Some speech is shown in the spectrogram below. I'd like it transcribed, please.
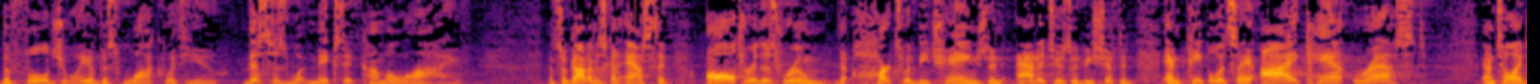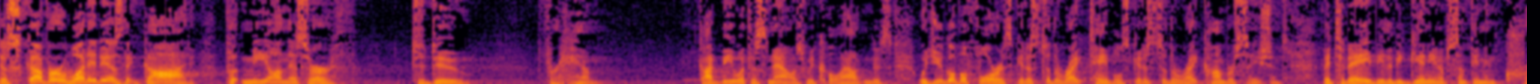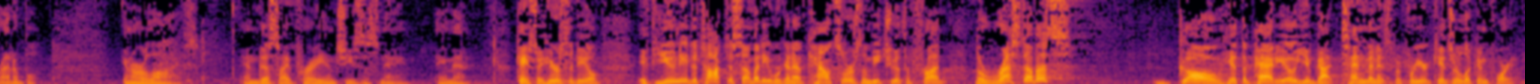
the full joy of this walk with you. This is what makes it come alive. And so God, I'm just going to ask that all through this room that hearts would be changed and attitudes would be shifted and people would say, I can't rest until I discover what it is that God put me on this earth to do for Him. God, be with us now as we go out and just, would you go before us, get us to the right tables, get us to the right conversations. May today be the beginning of something incredible in our lives. And this I pray in Jesus' name. Amen. Okay, so here's the deal. If you need to talk to somebody, we're going to have counselors. They'll meet you at the front. The rest of us, go. Hit the patio. You've got 10 minutes before your kids are looking for you.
